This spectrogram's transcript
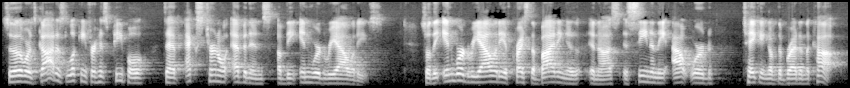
So, in other words, God is looking for his people to have external evidence of the inward realities. So the inward reality of Christ abiding in us is seen in the outward taking of the bread and the cup.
